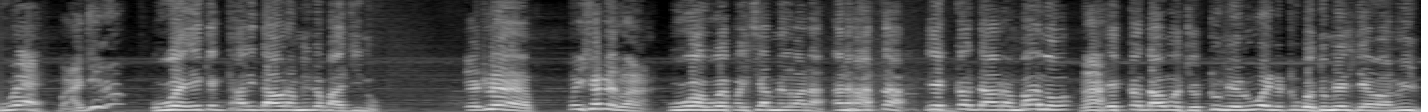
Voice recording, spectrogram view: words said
ઉવે બાજીનો? ઉવે એક એક ખાલી દાવ રમી લ્યો બાજીનો. એટલે પૈસા મેળવાના? ઉવે ઉવે પૈસા મેળવાના. અને હાથા એક જ દાવ રમવાનો એક જ દાવમાં જેટલું મેળવું હોય ને એટલું બધું મેળ દેવાનું એમ.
